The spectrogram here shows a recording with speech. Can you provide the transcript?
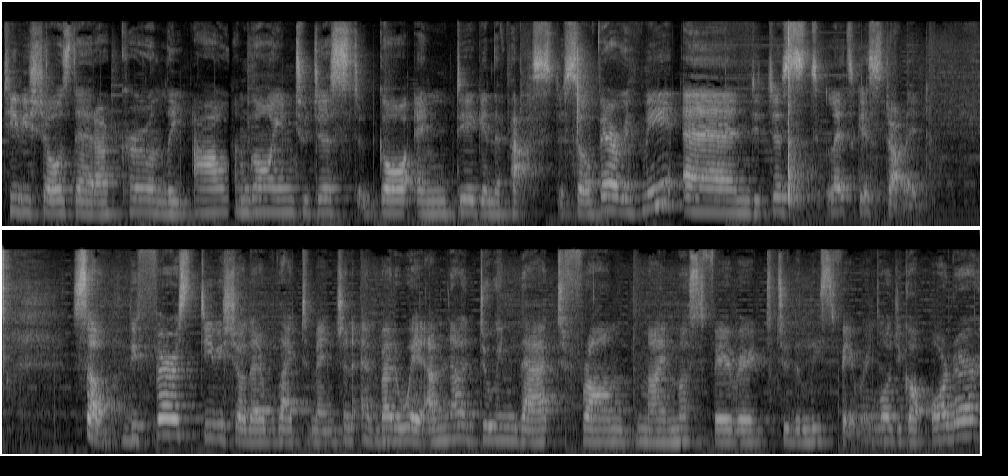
TV shows that are currently out. I'm going to just go and dig in the past. So bear with me and just let's get started. So, the first TV show that I would like to mention, and by the way, I'm not doing that from my most favorite to the least favorite, logical order.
